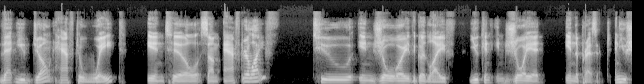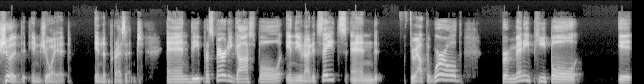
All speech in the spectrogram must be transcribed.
that you don't have to wait until some afterlife to enjoy the good life you can enjoy it in the present, and you should enjoy it in the present. And the prosperity gospel in the United States and throughout the world, for many people, it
